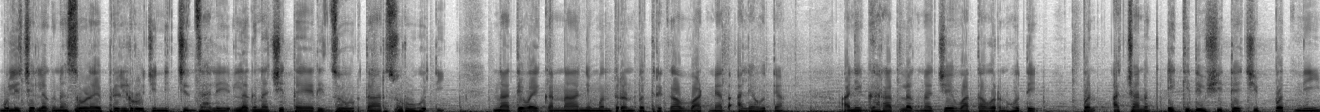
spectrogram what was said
मुलीचे लग्न सोळा एप्रिल रोजी निश्चित झाले. लग्नाची तयारी जोरदार सुरू होती. नातेवाईकांना निमंत्रण पत्रिका वाटण्यात आल्या होत्या आणि घरात लग्नाचे वातावरण होते. पण अचानक एके दिवशी त्याची पत्नी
